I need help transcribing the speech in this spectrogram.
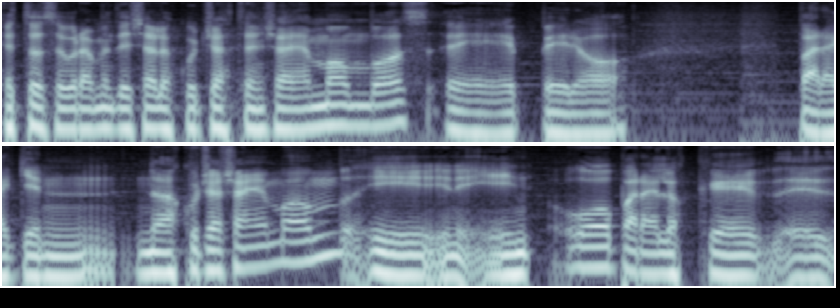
esto seguramente ya lo escuchaste en Giant Bombos, eh, pero para quien no escucha Giant Bomb y, y- o para los que eh,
